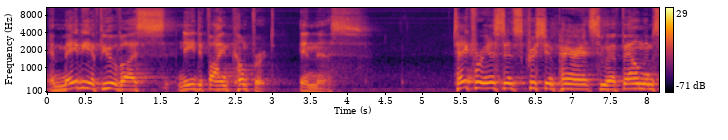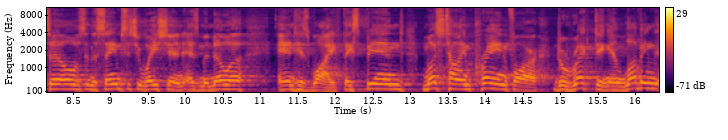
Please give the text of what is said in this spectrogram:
And maybe a few of us need to find comfort in this. Take, for instance, Christian parents who have found themselves in the same situation as Manoah and his wife. They spend much time praying for, directing, and loving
